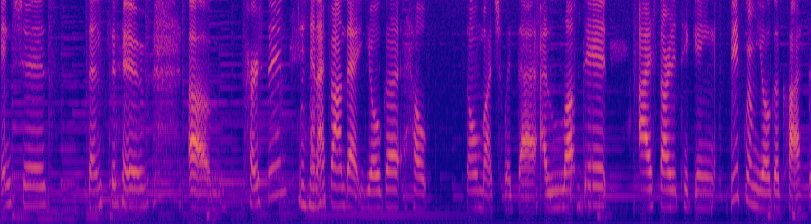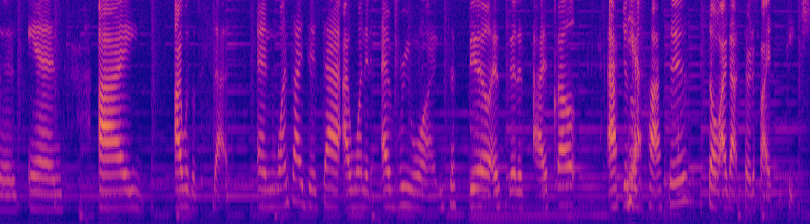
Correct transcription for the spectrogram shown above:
anxious, sensitive um, person. Mm-hmm. And I found that yoga helped so much with that. I loved it. I started taking Bikram yoga classes and I I was obsessed. And once I did that, I wanted everyone to feel as good as I felt after those yeah. classes. So I got certified to teach.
